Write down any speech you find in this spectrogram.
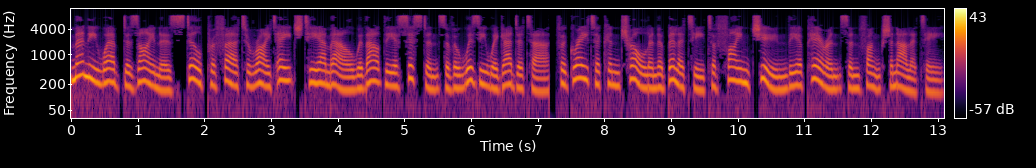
many web designers still prefer to write HTML without the assistance of a WYSIWYG editor, for greater control and ability to fine-tune the appearance and functionality.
